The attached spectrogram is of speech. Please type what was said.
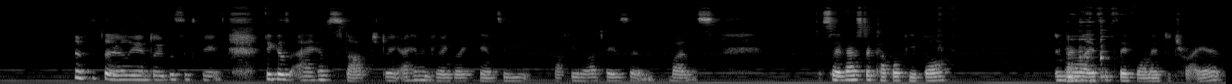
have thoroughly enjoyed this experience because I have stopped drinking. I haven't drank like fancy coffee lattes in months. So I've asked a couple people in my mm. life if they've wanted to try it,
